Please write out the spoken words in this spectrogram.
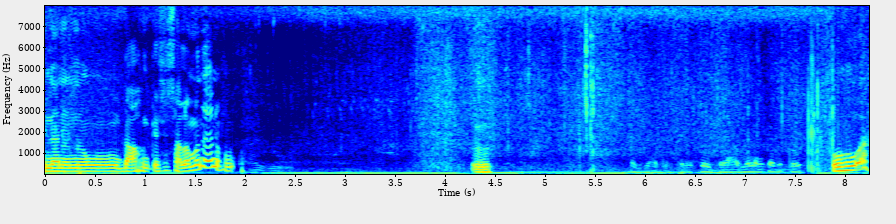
inano ng dahon kasi sa laman na ano po. Mm. Oo ah.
